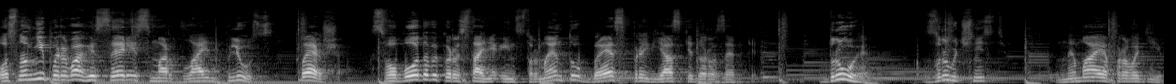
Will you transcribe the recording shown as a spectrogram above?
Основні переваги серії SmartLine Plus. Перше. Свобода використання інструменту без прив'язки до розетки. Друге. Зручність. Немає проводів,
